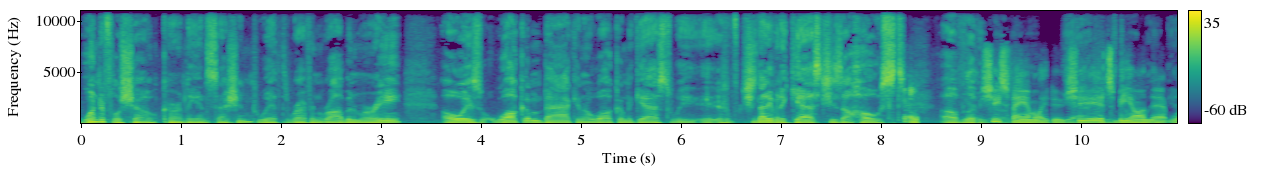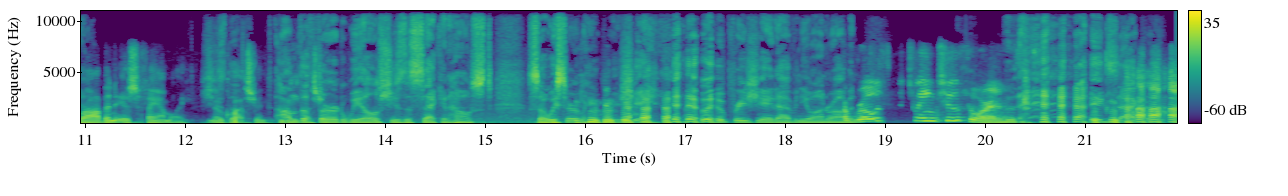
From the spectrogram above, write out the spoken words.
wonderful show currently in session with Reverend Robyne Marie. Always welcome back and a welcome to guest. We she's not even a guest; she's a host oh, of Living. she's Paranormal. family, dude. Yeah, she it's beyond totally- that. yeah. Robyne is family. She's no the- question. No I'm the question. third wheel. She's the second host. So we certainly appreciate we appreciate having you on, A Robyne. rose between two thorns. exactly.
